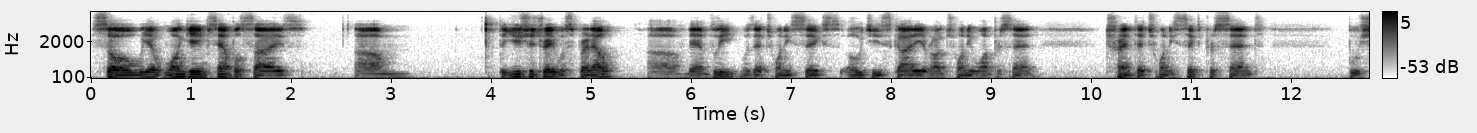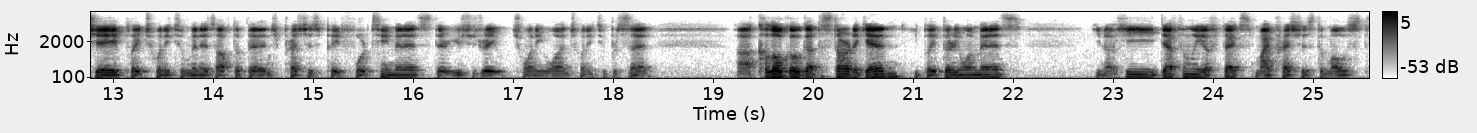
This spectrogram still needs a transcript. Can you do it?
So we have one game sample size. Um, the usage rate was spread out. Uh, VanVleet was at 26, OG Scottie around 21%, Trent at 26%. Boucher played 22 minutes off the bench. Precious played 14 minutes. Their usage rate 21, 22%. Uh, Koloko got the start again. He played 31 minutes. You know, he definitely affects my Precious the most.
